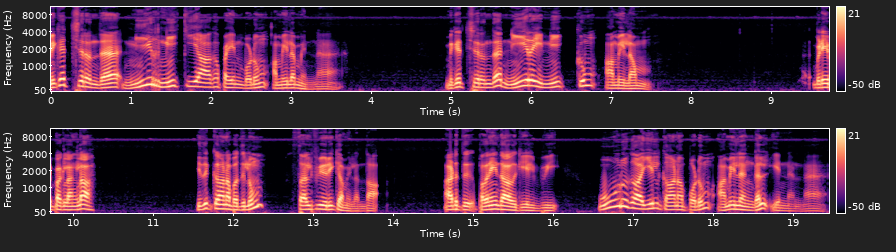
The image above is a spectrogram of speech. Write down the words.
மிகச்சிறந்த நீர் நீக்கியாக பயன்படும் அமிலம் என்ன? மிகச்சிறந்த நீரை நீக்கும் அமிலம். விடையை பார்க்கலாங்களா? இதுக்கான பதிலும் சல்ஃபியூரிக் அமிலம்தான். அடுத்து பதினைந்தாவது கேள்வி. ஊறுகாயில் காணப்படும் அமிலங்கள் என்னென்ன?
